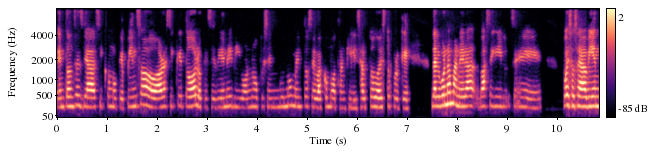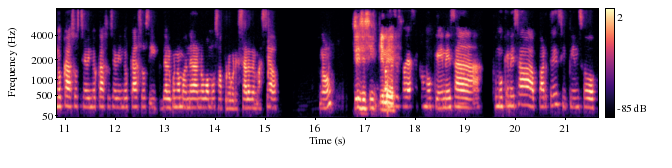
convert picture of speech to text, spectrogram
Entonces ya así como que pienso ahora sí que todo lo que se viene y digo, no, pues en ningún momento se va como a tranquilizar todo esto porque de alguna manera va a seguir, pues o sea, habiendo casos, y habiendo casos, y habiendo casos y de alguna manera no vamos a progresar demasiado, ¿no? Sí, sí, sí. Tiene... Entonces estoy así como que en esa, como que en esa parte sí pienso,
